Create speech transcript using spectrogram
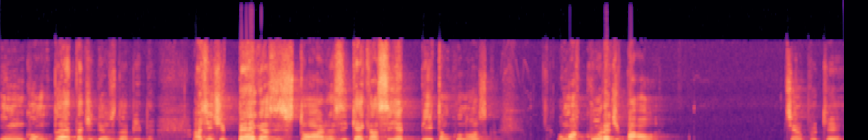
e incompleta de Deus e da Bíblia. A gente pega as histórias e quer que elas se repitam conosco. Uma cura de Paulo. Senhor, por que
